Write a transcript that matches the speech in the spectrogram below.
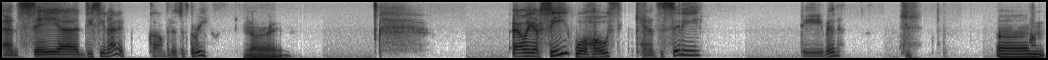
and say uh, DC United. Confidence of three. All right. LAFC will host Kansas City. David. Um,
